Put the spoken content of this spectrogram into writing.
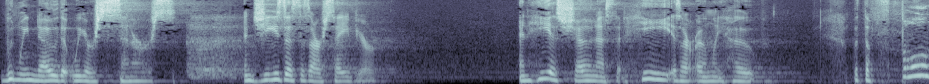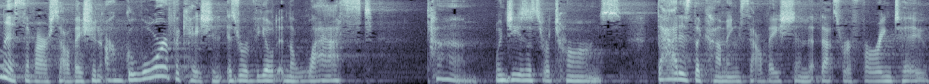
when we know that we are sinners and Jesus is our Savior. And He has shown us that He is our only hope. But the fullness of our salvation, our glorification, is revealed in the last time when Jesus returns. That is the coming salvation that that's referring to.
